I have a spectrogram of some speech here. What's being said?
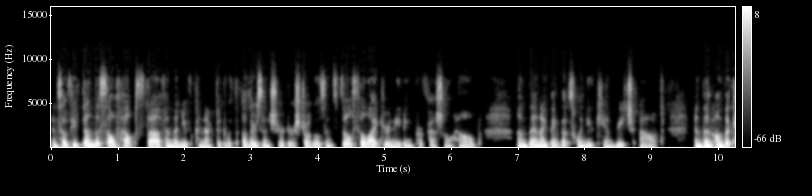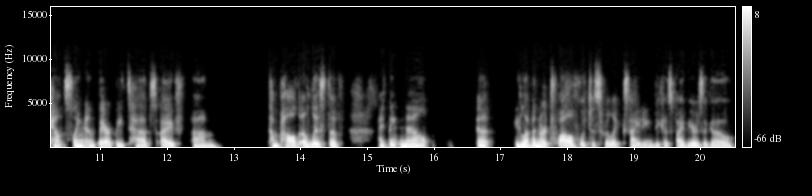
And so if you've done the self-help stuff and then you've connected with others and shared your struggles and still feel like you're needing professional help um, then i think that's when you can reach out. And then on the counseling and therapy tabs i've um, compiled a list of i think now uh, 11 or 12 which is really exciting because five years ago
